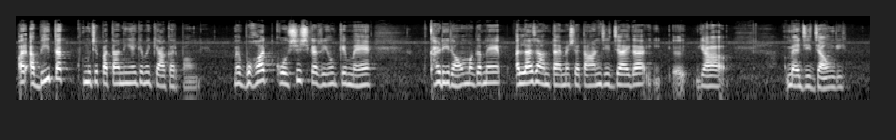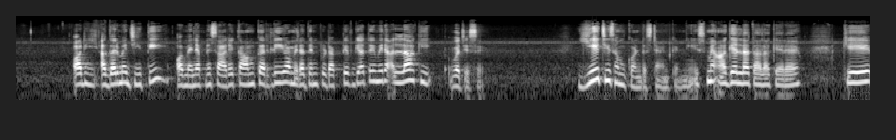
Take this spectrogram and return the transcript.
اور ابھی تک مجھے پتہ نہیں ہے کہ میں کیا کر پاؤں گی۔ میں بہت کوشش کر رہی ہوں کہ میں کھڑی رہوں، مگر میں اللہ جانتا ہے میں شیطان جیت جائے گا، یا میں جیت جاؤں گی۔ اور اگر میں جیتی اور میں نے اپنے سارے کام کر لی اور میرا دن پروڈکٹیو گیا، تو یہ میرے اللہ کی وجہ سے۔ یہ چیز ہم کو انڈرسٹینڈ کرنی ہے۔ اس میں آگے اللہ تعالیٰ کہہ رہا ہے کہ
